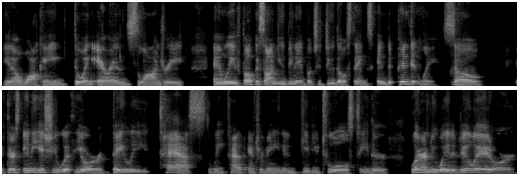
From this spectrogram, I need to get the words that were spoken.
you know, walking, doing errands, laundry, and we focus on you being able to do those things independently. So mm-hmm. If there's any issue with your daily tasks, we kind of intervene and give you tools to either learn a new way to do it or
